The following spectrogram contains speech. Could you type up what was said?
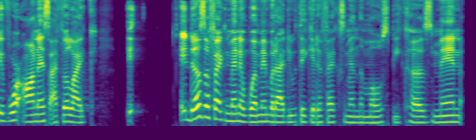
if we're honest, I feel like it it does affect men and women, but I do think it affects men the most because men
